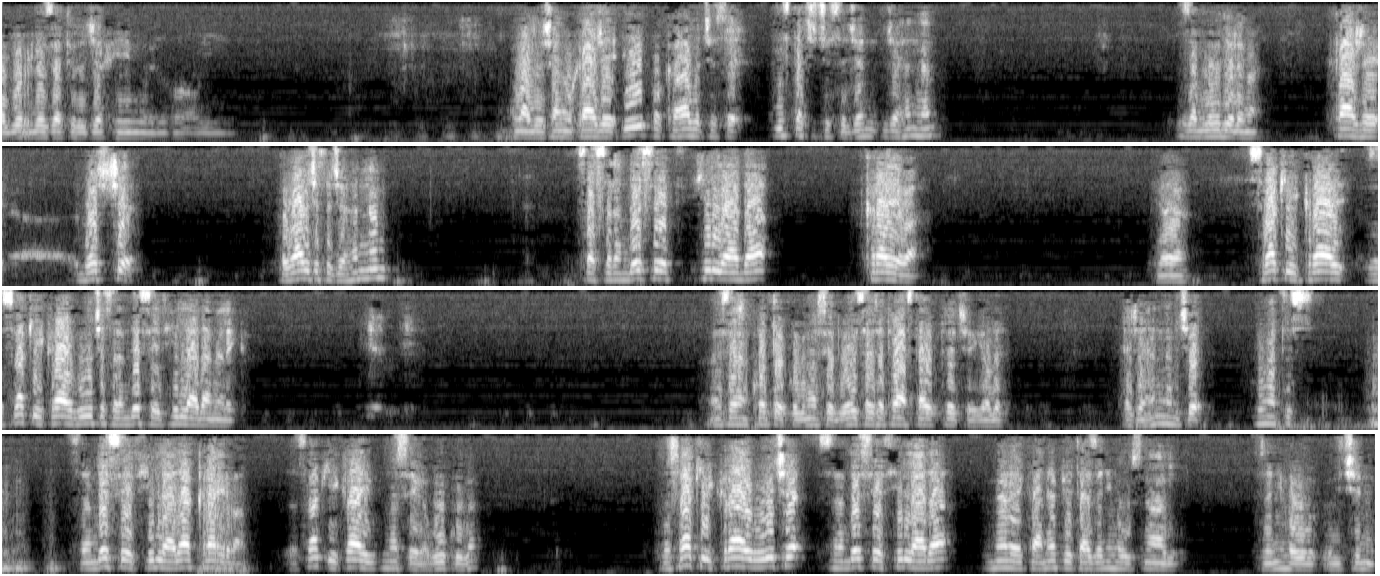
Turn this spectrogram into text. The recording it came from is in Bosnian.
وبرزت الجحيم للغاوين Allah Žešanu kaže i pokazat će se, istaći će se džehennem za bludjelima. Kaže, doći će, pojavit će se džehennem sa 70.000 krajeva. Ja, svaki kraj, za svaki kraj vuče 70.000 meleka. Znači se jedan kotor koji nosi dvojica i sad treba staviti trećeg, jel da? E džehennem će imati 70.000 krajeva. Za svaki kraj nose ga, vuku ga. Za svaki kraj vuče 70.000 meleka, ne pita za njihovu snagu, za njihovu veličinu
